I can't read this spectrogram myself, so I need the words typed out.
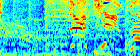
That's it,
